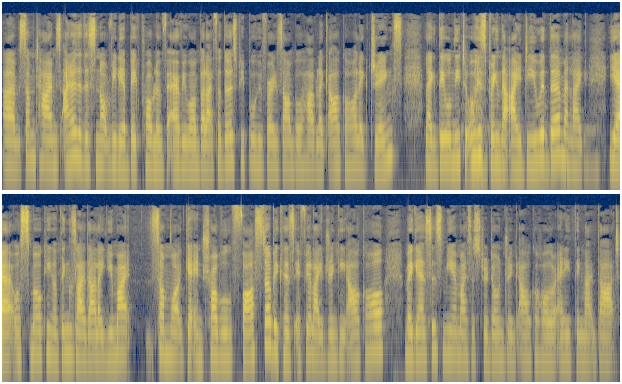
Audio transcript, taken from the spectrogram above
um, sometimes, I know that this is not really a big problem for everyone, but like for those people who, for example, have like alcoholic drinks, like they will need to always bring the ID with them and like, mm-hmm. yeah, or smoking or things like that. Like you might somewhat get in trouble faster because if you're like drinking alcohol but again since me and my sister don't drink alcohol or anything like that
